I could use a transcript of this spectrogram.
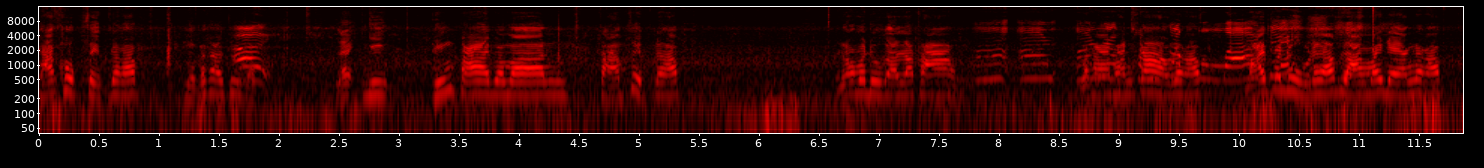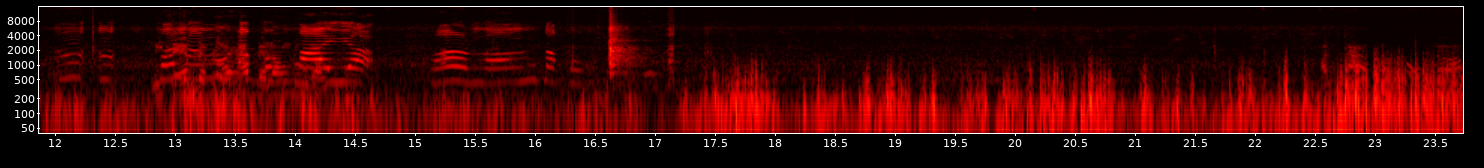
ชาร์จหกสิบนะครับเหนือไม่เข้าที่กับและยิงทิ้งปลายประมาณสามสิบนะครับเดี๋ยวเรามาดูกันราคา ราคาพันเก้านะครับ ไม้ประดู่นะครับรางไม้แดงนะครับ มีเซฟเรียบร้อยครับ เดี๋ยวลองดูกัน พ่อน้องตะกุก พันเก้าพันสองนะครับ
